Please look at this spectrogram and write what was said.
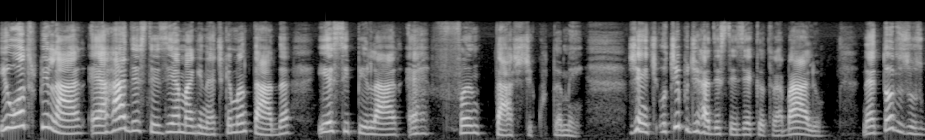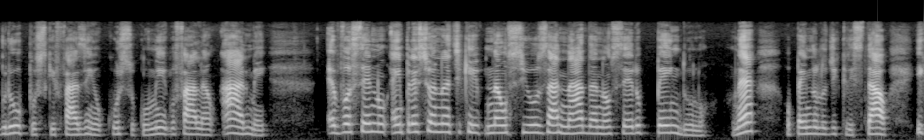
E o outro pilar é a radiestesia magnética imantada, e esse pilar é fantástico também. Gente, o tipo de radiestesia que eu trabalho, né, todos os grupos que fazem o curso comigo falam, Armin, é, você não, é impressionante que não se usa nada a não ser o pêndulo né? O pêndulo de cristal. E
